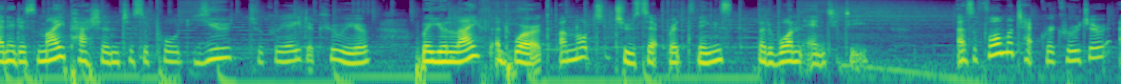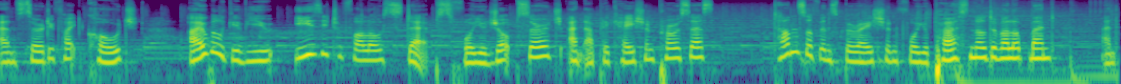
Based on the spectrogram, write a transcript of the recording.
and it is my passion to support you to create a career where your life and work are not two separate things but one entity. As a former tech recruiter and certified coach, I will give you easy to follow steps for your job search and application process, tons of inspiration for your personal development, and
